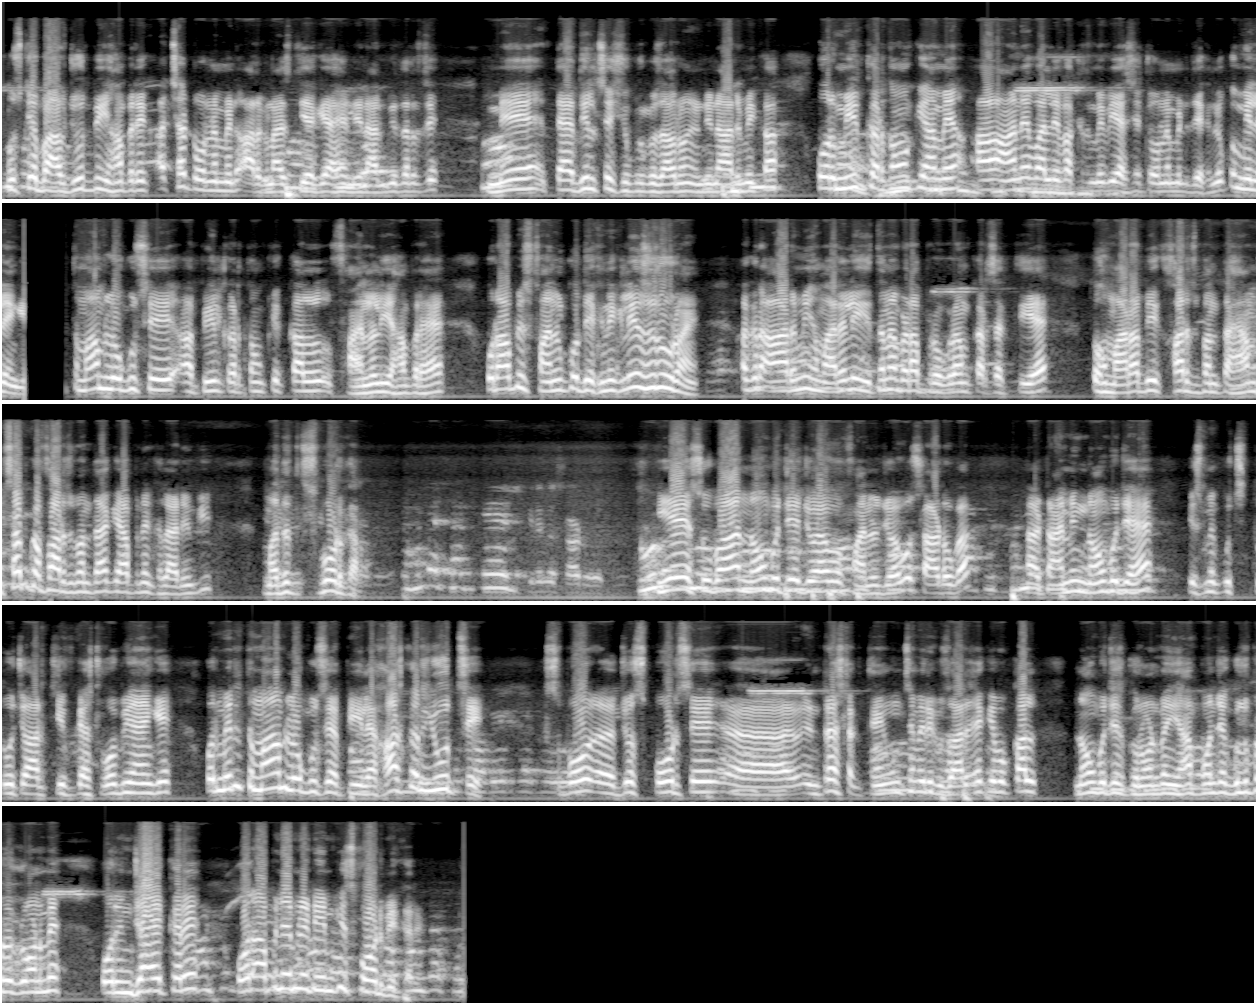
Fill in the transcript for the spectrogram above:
उसके बावजूद भी यहाँ पर एक अच्छा टूर्नामेंट ऑर्गेनाइज किया गया है इंडियन आर्मी की तरफ़ से। मैं तय दिल से शुक्रगुजार हूँ इंडियन आर्मी का और उम्मीद करता हूँ कि हमें आने वाले वक्त में भी ऐसे टूर्नामेंट देखने को मिलेंगे। तमाम लोगों से अपील करता हूँ कि कल फाइनल यहाँ पर है और आप इस फाइनल को देखने के लिए ज़रूर आएँ। अगर आर्मी हमारे लिए इतना बड़ा प्रोग्राम कर सकती है तो हमारा भी एक फ़र्ज़ बनता है, हम सबका फ़र्ज़ बनता है कि अपने खिलाड़ियों की मदद सपोर्ट करें। ये सुबह नौ बजे जो है वो फाइनल जो है वो स्टार्ट होगा। टाइमिंग नौ बजे है, इसमें कुछ दो चार चीफ गेस्ट वो भी आएँगे। और मेरी तमाम लोगों से अपील है, खासकर यूथ से। जो स्पोर्ट से इंटरेस्ट रखते हैं, उनसे मेरी गुजारिश है कि वो कल नौ बजे ग्राउंड में, यहाँ पहुँचे गुलपुर ग्राउंड में, और इंजॉय करें और अपने अपने टीम की सपोर्ट भी करें।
